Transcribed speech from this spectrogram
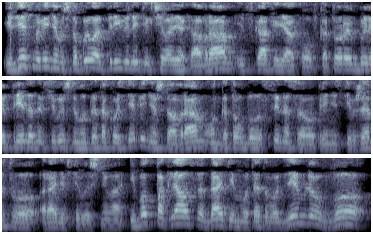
И здесь мы видим, что было три великих человека, Авраам, Ицкак и Яков, которые были преданы Всевышнему до такой степени, что Авраам, он готов был сына своего принести в жертву ради Всевышнего. И Бог поклялся дать им вот эту вот землю в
